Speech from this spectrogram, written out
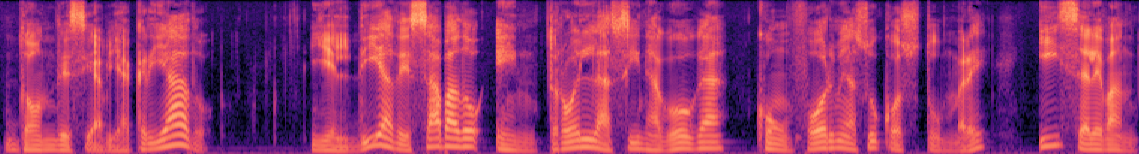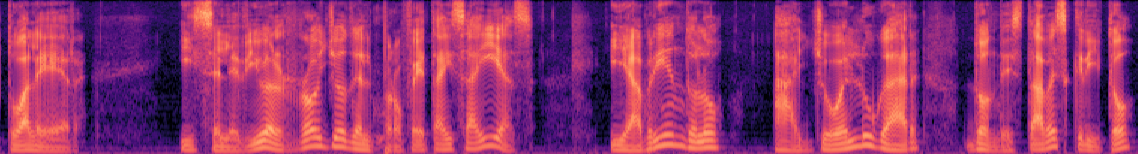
donde se había criado, y el día de sábado entró en la sinagoga conforme a su costumbre, y se levantó a leer, y se le dio el rollo del profeta Isaías, y abriéndolo halló el lugar donde estaba escrito,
